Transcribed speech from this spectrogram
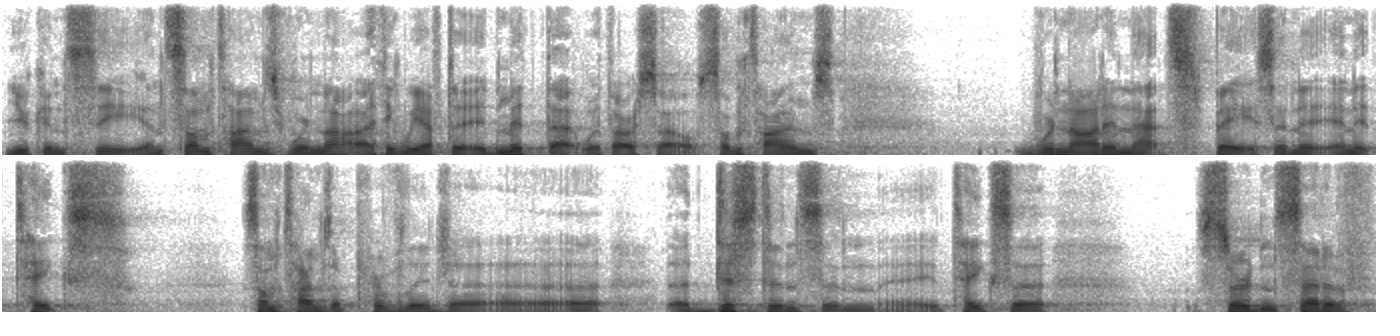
you can see. And sometimes we're not. I think we have to admit that with ourselves. Sometimes we're not in that space. And it, and it takes sometimes a privilege, a, a, a distance, and it takes a certain set of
